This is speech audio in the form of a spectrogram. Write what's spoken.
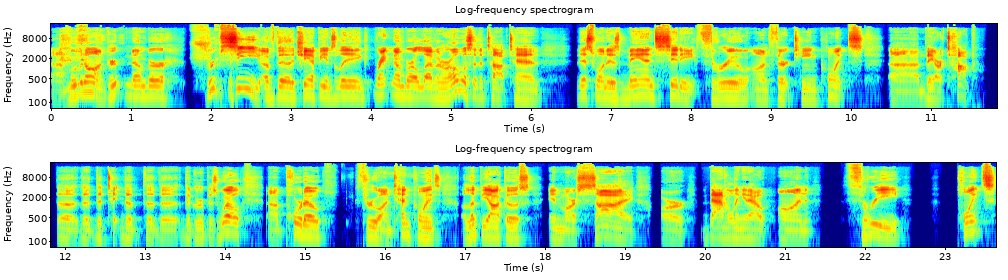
Uh, moving on, group number Group C of the Champions League, ranked number 11. We're almost at the top 10. This one is Man City through on 13 points. Um, they are top the the the the the, the, the group as well. Uh, Porto through on 10 points. Olympiacos and Marseille are battling it out on three points.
